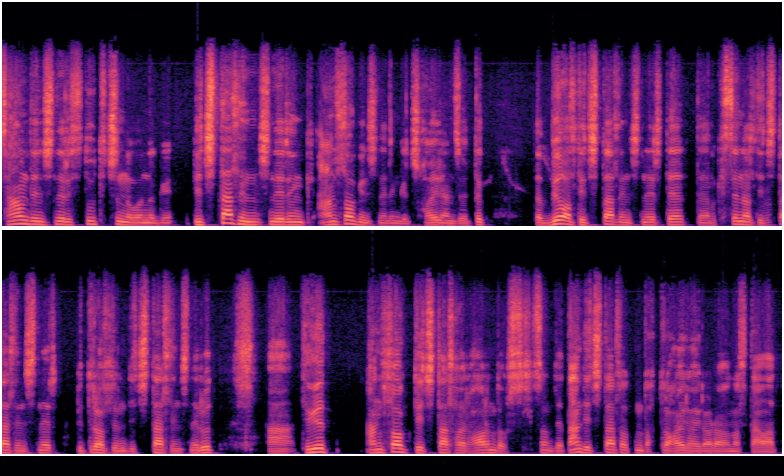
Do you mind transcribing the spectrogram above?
саунд инженер студ чинь нөгөө нэг дижитал инженеринг, аналог инженеринг гэж хоёр янз байдаг. Би бол дижитал инженер те. Ксэн бол дижитал инженер, бид нар бол юм дижитал инженерүүд. Аа тэгээд аналог дижитал хоёр хоорондоо өрсөлдсөн. Тэгээд дан дижиталууд нь дотроо 2 2-ороо оноолт аваад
